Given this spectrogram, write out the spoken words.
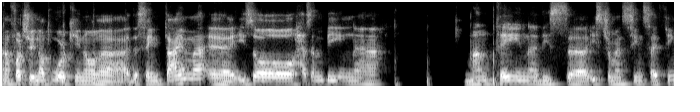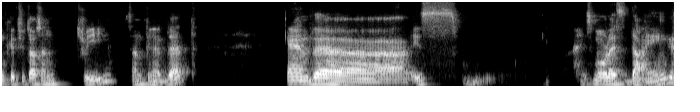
Unfortunately, not working all uh, at the same time. Uh, ESO hasn't been uh, maintained this instrument since I think 2003, something like that, and is is more or less dying.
